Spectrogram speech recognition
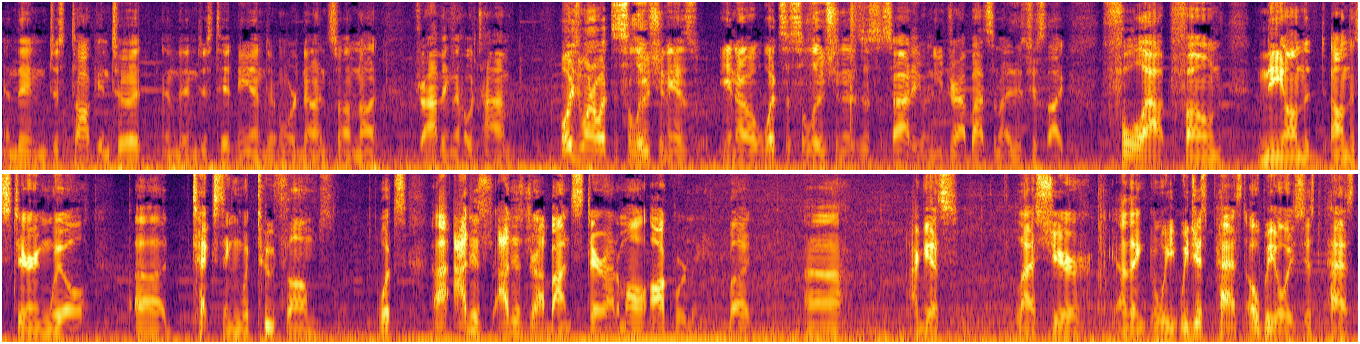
and then just talk into it and then just hit end and we're done. So I'm not driving the whole time. Always wonder what the solution is. You know, what's the solution as a society when you drive by somebody that's just like full out phone, knee on the on the steering wheel, uh, texting with two thumbs what's I, I, just I just drive by and stare at them all awkwardly. But uh, I guess last year I think we, we just passed opioids, just passed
